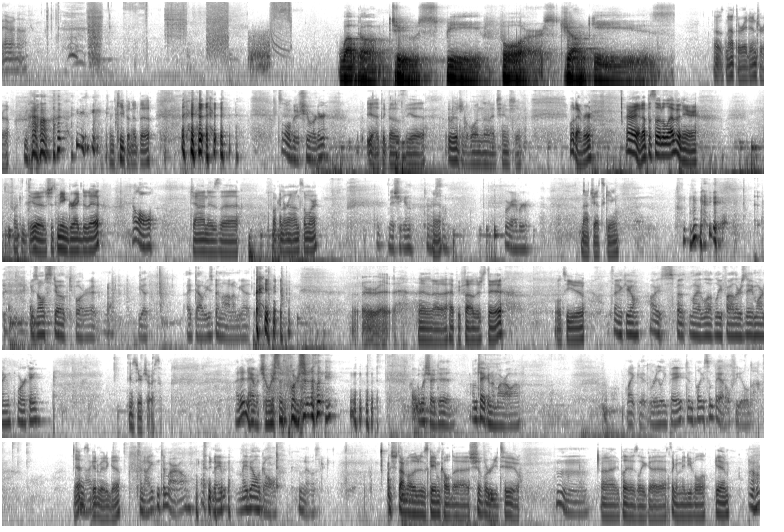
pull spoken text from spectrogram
Fair enough. Welcome to Speed Force Junkies. That was not the right intro. I'm keeping it though. It's a little bit shorter. Yeah, I think that was the uh, original one, then I changed it. Whatever. All right, episode 11 here. Fucking do it. It's just me and Greg today. Hello, John is uh, fucking around somewhere. Michigan. or Yeah. some- Wherever. Not jet skiing. He's all stoked for it. Yet, I doubt he's been on them yet. All right. And uh, happy Father's Day. Well, to you. Thank you. I spent my lovely Father's Day morning working. It's your choice. I didn't have a choice, unfortunately. I wish I did. I'm taking tomorrow off. Might get really baked and play some Battlefield Yeah, it's a good way to go. tonight and tomorrow. maybe maybe I'll golf. Who knows? I just downloaded this game called uh, Chivalry 2. Hmm. Uh, you play it as like a, it's like a medieval game. Uh huh.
